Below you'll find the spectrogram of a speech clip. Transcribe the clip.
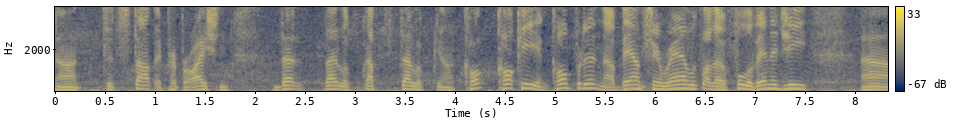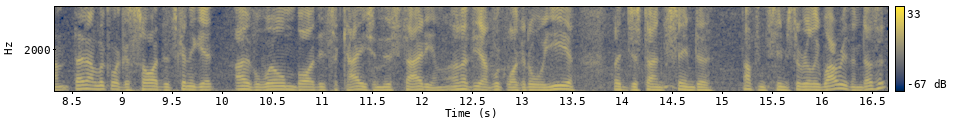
uh, to start their preparation, that they look up, they look you know co- cocky and confident. And they're bouncing around, look like they were full of energy. Um, they don't look like a side that's going to get overwhelmed by this occasion, this stadium. I don't think they've looked like it all year. They just don't seem to. Nothing seems to really worry them, does it?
